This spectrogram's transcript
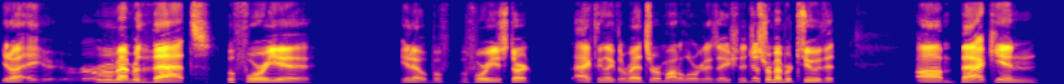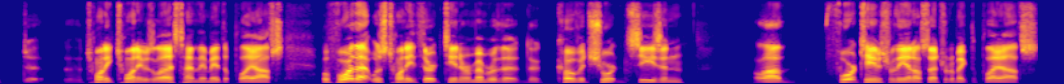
you know, eh, remember that before you, you know, before you start acting like the Reds are a model organization. And just remember too that um, back in 2020 was the last time they made the playoffs. Before that was 2013. And remember the the COVID shortened season allowed four teams from the NL Central to make the playoffs,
